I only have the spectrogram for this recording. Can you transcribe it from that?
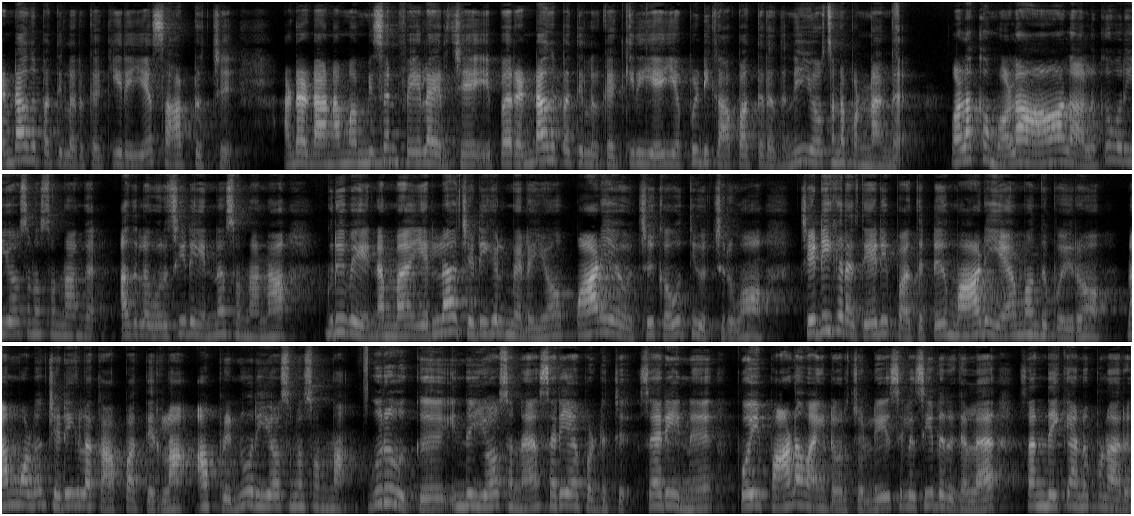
ரெண்டாவது பத்தியில் இருக்க கீரையை சாப்பிட்டுச்சு. அடடா நம்ம மிஷன் ஃபெயில் ஆயிடுச்சு இப்போ ரெண்டாவது பத்தியில் இருக்க கீரையை எப்படி காப்பாத்துறதுன்னு யோசனை பண்ணாங்க. வழக்கம் போல் ஆள் ஆளுக்கு ஒரு யோசனை சொன்னாங்க. அதில் ஒரு சீடை என்ன சொன்னான்னா குருவே நம்ம எல்லா செடிகள் மேலேயும் பாடையை வச்சு கவுத்தி வச்சுருவோம். செடிகளை தேடி பார்த்துட்டு மாடு ஏமாந்து போயிடும் நம்மளும் செடிகளை காப்பாற்றிடலாம் அப்படின்னு ஒரு யோசனை சொன்னான். குருவுக்கு இந்த யோசனை சரியாக பட்டுச்சு சரின்னு போய் பானை வாங்கிட்டு வர சொல்லி சில சீடர்களை சந்தைக்கு அனுப்புனார்.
